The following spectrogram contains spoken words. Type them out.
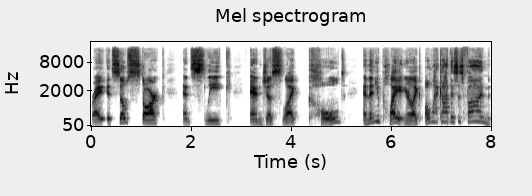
right? It's so stark and sleek and just like cold and then you play it and you're like oh my god this is fun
